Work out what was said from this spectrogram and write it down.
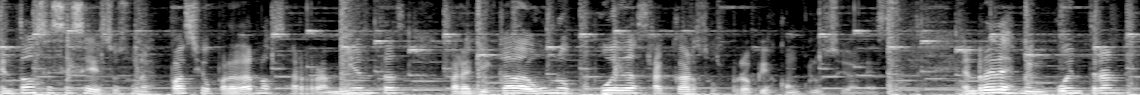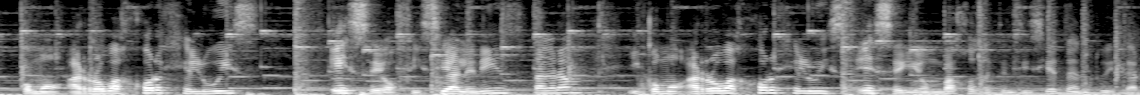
Entonces es eso, es un espacio para darnos herramientas para que cada uno pueda sacar sus propias conclusiones. En redes me encuentran como arroba Jorge Luis oficial en Instagram y como arroba Jorge Luis S-77 en Twitter.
